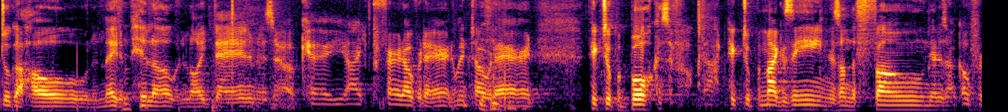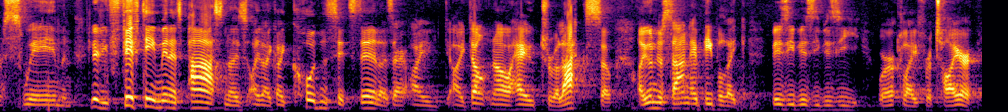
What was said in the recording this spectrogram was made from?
dug a hole and made a pillow and lied down. I was like, "Okay, I prefer it over there," and I went over there and picked up a book. I said, "Fuck that!" Picked up a magazine. I was on the phone. Then I was like, "Go for a swim." And literally 15 minutes passed, and I was I, like, I couldn't sit still. I was there. I, I don't know how to relax. So I understand how people like busy, busy, busy work life retire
